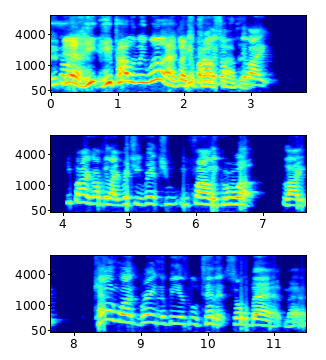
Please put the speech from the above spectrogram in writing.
yeah, he he probably will act like he a proud father. Like he probably gonna be like Richie Rich. You you finally grew up. Like Cane want Brayden to be his lieutenant so bad, man.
